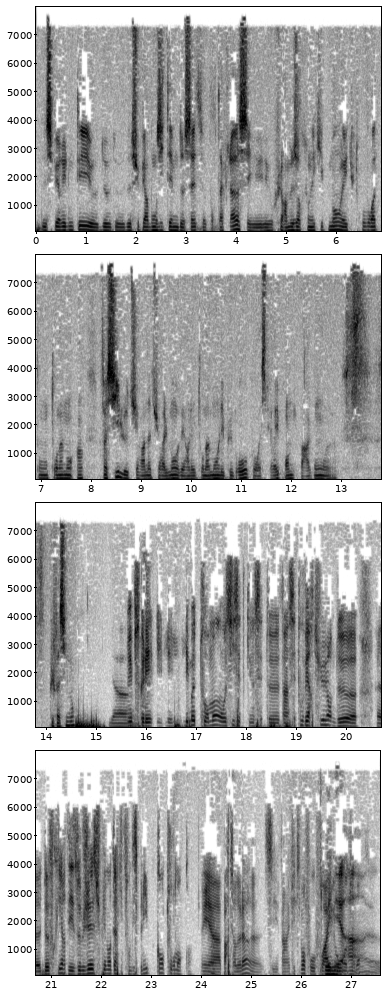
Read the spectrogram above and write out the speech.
d'espérer looter euh, de, super bons items de set pour ta classe et au fur et à mesure de ton équipement et tu trouveras ton tournament 1 facile, tu iras naturellement vers les tournaments les plus gros pour espérer prendre du paragon euh, plus facilement. Il y a... Oui, parce que les, les, les modes tourment ont aussi cette, cette, euh, enfin, cette ouverture de euh, d'offrir des objets supplémentaires qui ne sont disponibles qu'en tourment. Quoi. Et à partir de là, euh, c'est, enfin, effectivement, faut, faut oui, arriver mais au tourment. à, euh,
